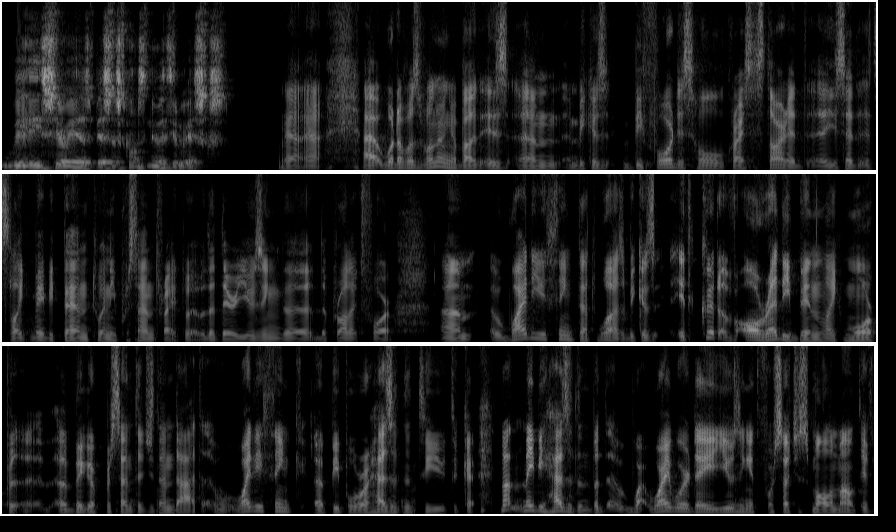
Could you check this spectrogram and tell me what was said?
really serious business continuity risks. Yeah, yeah. Uh, what I was wondering about is um, because before this whole crisis started, uh, you said it's like maybe 10, 20%, right? That they're using the, the product for. Um, why do you think that was? Because it could have already been like more a bigger percentage than that. Why do you think uh, people were hesitant to you to not maybe hesitant, but uh, wh- why were they using it for such a small amount? If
